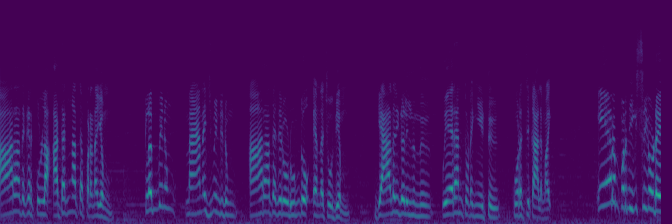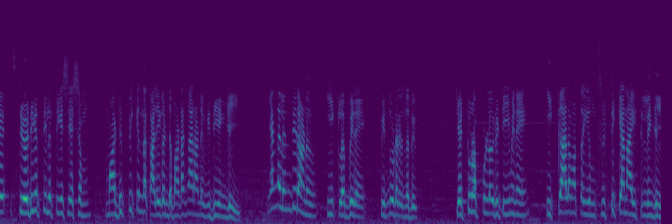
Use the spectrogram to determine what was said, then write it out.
ആരാധകർക്കുള്ള അടങ്ങാത്ത പ്രണയം. ക്ലബിനും മാനേജ്മെന്റിനും ആരാധകരോടുണ്ടോ എന്ന ചോദ്യം ഗാലറികളിൽ നിന്ന് ഉയരാൻ തുടങ്ങിയിട്ട് കുറച്ചു കാലമായി. ഏറെ പ്രതീക്ഷയോടെ സ്റ്റേഡിയത്തിലെത്തിയ ശേഷം മടുപ്പിക്കുന്ന കളി കണ്ട് മടങ്ങാനാണ് വിധിയെങ്കിൽ ഞങ്ങൾ എന്തിനാണ് ഈ ക്ലബിനെ പിന്തുടരുന്നത്? കെട്ടുറപ്പുള്ള ഒരു ടീമിനെ ഇക്കാലം അത്രയും സൃഷ്ടിക്കാനായിട്ടില്ലെങ്കിൽ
